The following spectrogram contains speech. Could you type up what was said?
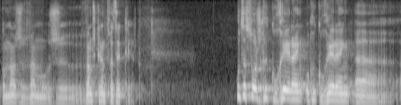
como nós vamos, vamos querendo fazer crer. Os Açores recorrerem, recorrerem uh,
